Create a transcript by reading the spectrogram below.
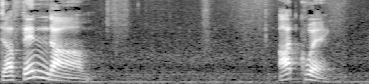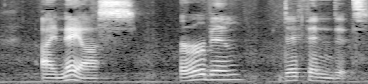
defendam. Atque Aeneas urbim defendit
